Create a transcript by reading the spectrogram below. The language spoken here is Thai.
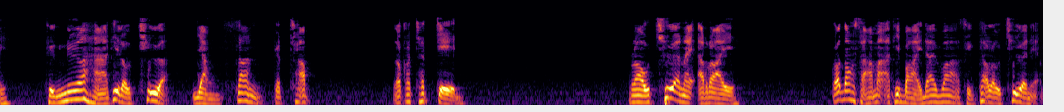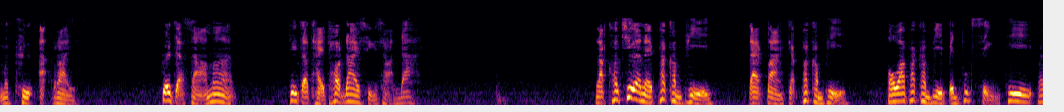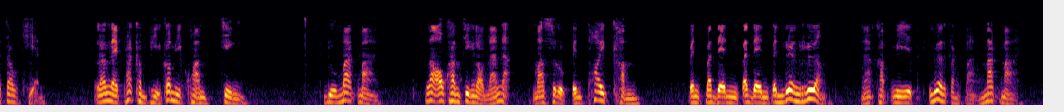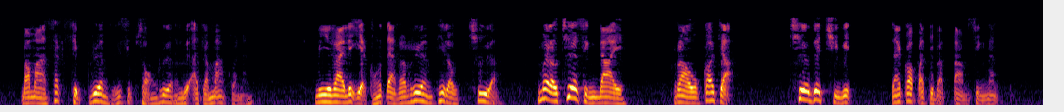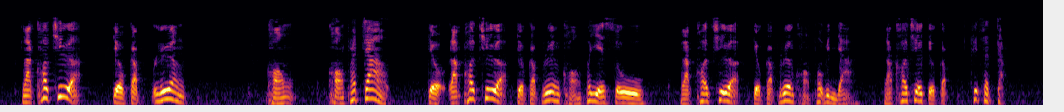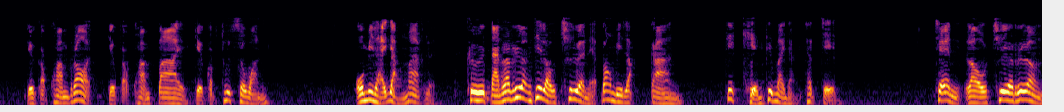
ถึงเนื้อหาที่เราเชื่ออย่างสั้นกระชับ แล้วก็ชัดเจน เราเชื่อในอะไร ก็ต้องสามารถอธิบายได้ว่าสิ่งที่เราเชื่อเนี่ยมันคืออะไร เพื่อจะสามารถที่จะถ่ายทอดได้สื่อสารได้ หลักข้อเชื่อในพระคัมภีร์แตกต่างจากพระคัมภีร์ เพราะว่าพระคัมภีร์เป็นทุกสิ่งที่พระเจ้าเขียน แล้วในพระคัมภีร์ก็มีความจริงอยู่มากมาย เราเอาความจริงเหล่านั้นอะมาสรุปเป็นถ้อยคำเป็นประเด็นประเด็นเป็นเรื่องเรื่องนะครับ มีเรื่องต่างๆ มากมาย ประมาณสักสิบเรื่องหรือสิบสองเรื่องหรืออาจจะมากกว่านั้น มีรายละเอียดของแต่ละเรื่องที่เราเชื่อ เมื่อเราเชื่อสิ่งใด เราก็จะเชื่อด้วยชีวิตและก็ปฏิบัติตามสิ่งนั้น หลักข้อเชื่อเกี่ยวกับเรื่อง ของของพระเจ้า เกี่ยวหลักข้อเชื่อเกี่ยวกับเรื่องของพระเยซู หลักข้อเชื่อเกี่ยวกับเรื่องของพระวิญญาณหลักข้อเชื่อเกี่ยวกับคริสตจักร เกี่ยวกับความรอด เกี่ยวกับความตาย เกี่ยวกับทุตสวรรค์ โอ้มีหลายอย่างมากเลย คือแต่ละเรื่องที่เราเชื่อเนี่ยต้องมีหลักการที่เขียนขึ้นมาอย่างชัดเจน เช่นเราเชื่อเรื่อง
